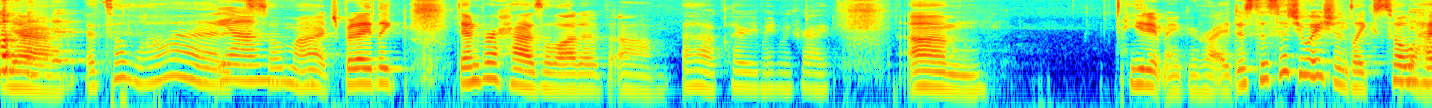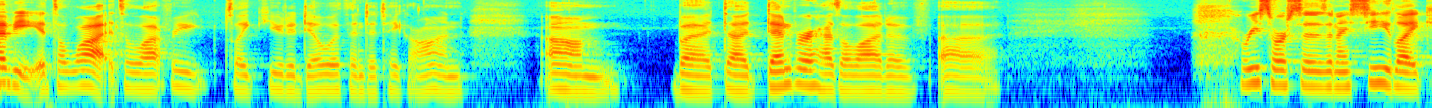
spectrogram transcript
yeah, it's a lot. Yeah. It's so much. But I like Denver has a lot of um oh Claire, you made me cry. Um you didn't make me cry. Just the situation's like so Yeah. heavy. It's a lot. It's a lot for you like you to deal with and to take on. Um but uh Denver has a lot of uh resources and I see like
